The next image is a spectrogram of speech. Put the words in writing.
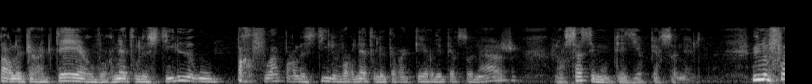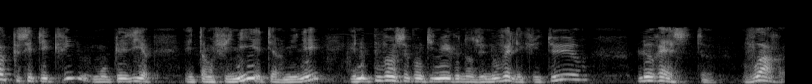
par le caractère, voir naître le style, ou parfois par le style, voir naître le caractère des personnages. Alors ça, c'est mon plaisir personnel. Une fois que c'est écrit, mon plaisir étant fini et terminé, et ne pouvant se continuer que dans une nouvelle écriture, le reste, voir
